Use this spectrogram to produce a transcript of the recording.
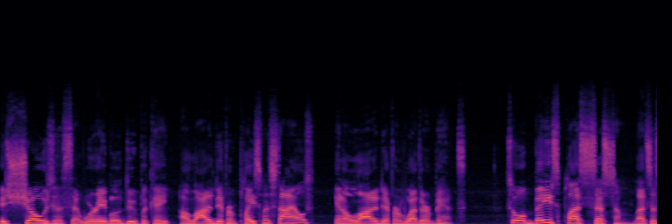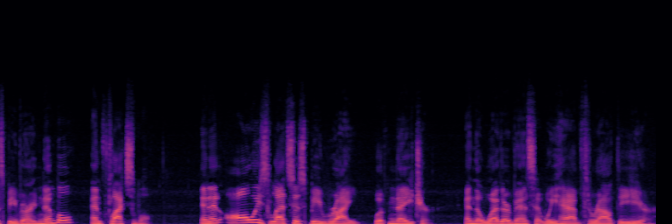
it shows us that we're able to duplicate a lot of different placement styles in a lot of different weather events. So a base plus system lets us be very nimble and flexible. And it always lets us be right with nature and the weather events that we have throughout the year.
